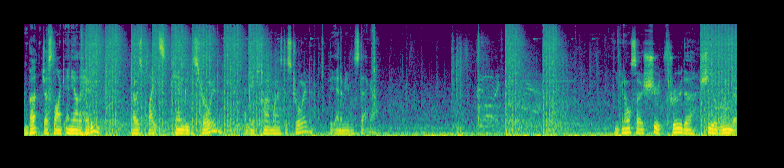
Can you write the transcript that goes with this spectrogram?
But just like any other heavy, those plates can be destroyed, and each time one is destroyed, the enemy will stagger. You can also shoot through the shield window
